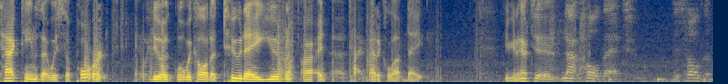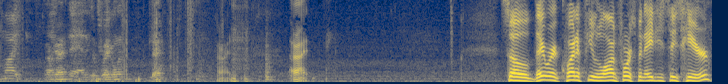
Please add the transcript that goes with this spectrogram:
TAC teams that we support and we do a, what we call it a two-day unified uh, TAC medical update you're gonna have to not hold that. Just hold the mic like okay. that. Is it wiggling? Okay. All right. All right. So there were quite a few law enforcement agencies here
